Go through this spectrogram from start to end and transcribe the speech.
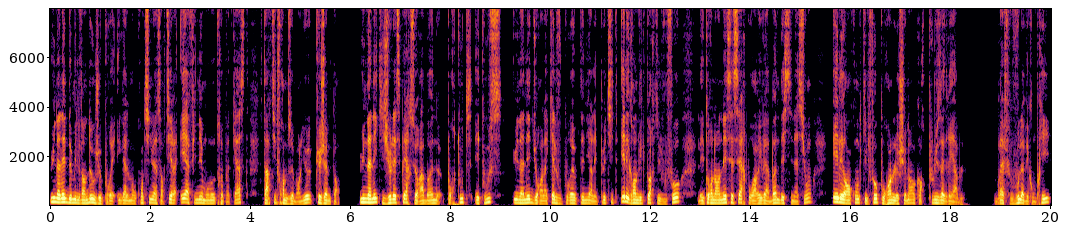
Une année de 2022 où je pourrai également continuer à sortir et affiner mon autre podcast, Started from the banlieue, que j'aime tant. Une année qui je l'espère sera bonne pour toutes et tous, une année durant laquelle vous pourrez obtenir les petites et les grandes victoires qu'il vous faut, les tournants nécessaires pour arriver à bonne destination, et les rencontres qu'il faut pour rendre le chemin encore plus agréable. Bref, vous l'avez compris,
